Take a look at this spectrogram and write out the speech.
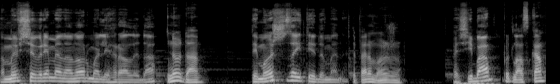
А ми все время на нормалі грали, да? Ну да. Ти можеш зайти до мене? Тепер можу. Спасибо. Будь ласка.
